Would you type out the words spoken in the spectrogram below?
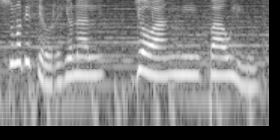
su noticiero regional, Joanny Paulino.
